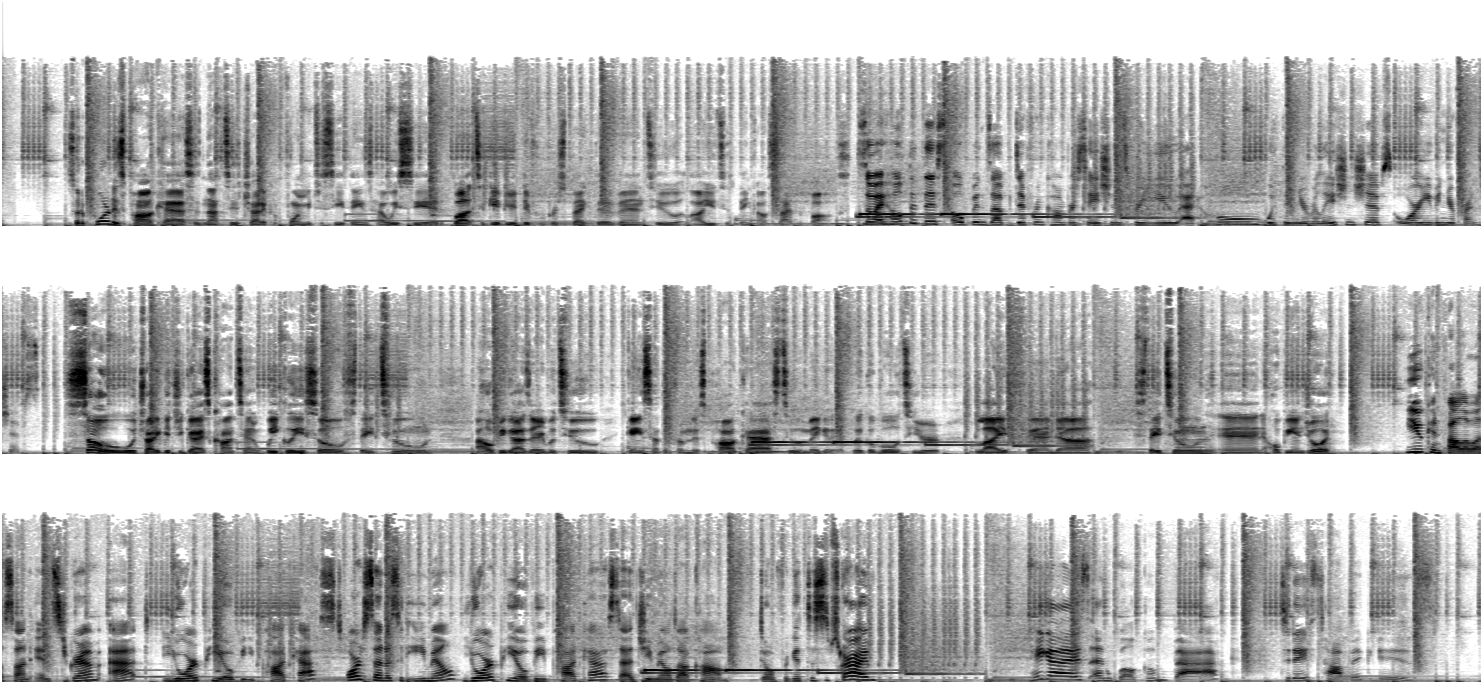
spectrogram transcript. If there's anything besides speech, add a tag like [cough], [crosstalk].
So, the point of this podcast is not to try to conform you to see things how we see it, but to give you a different perspective and to allow you to think outside the box. So, I hope that this opens up different conversations for you at home, within your relationships, or even your friendships. So, we'll try to get you guys content weekly, so stay tuned. I hope you guys are able to gain something from this podcast to make it applicable to your life. And uh, stay tuned and hope you enjoy. You can follow us on Instagram at Your POV Podcast or send us an email, yourpovpodcast at gmail.com. Don't forget to subscribe. Hey guys, and welcome back. Today's topic is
